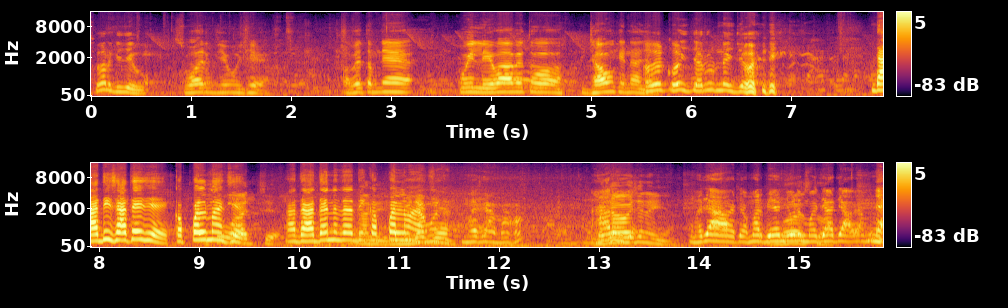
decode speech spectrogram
સ્વર્ગ જેવું. સ્વર્ગ જેવું છે. હવે તમને કોઈ લેવા આવે તો જાઓ કે ના હવે કોઈ જરૂર નહીં જવાની. દાદી સાથે છે કપલમાં છે. આ દાદા ને દાદી કપલમાં છે. મજામાં મજા આવે છે. ને અહીંયા? મજા આવે છે. અમાર બેન જોડે મજા જ આવે અમને.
